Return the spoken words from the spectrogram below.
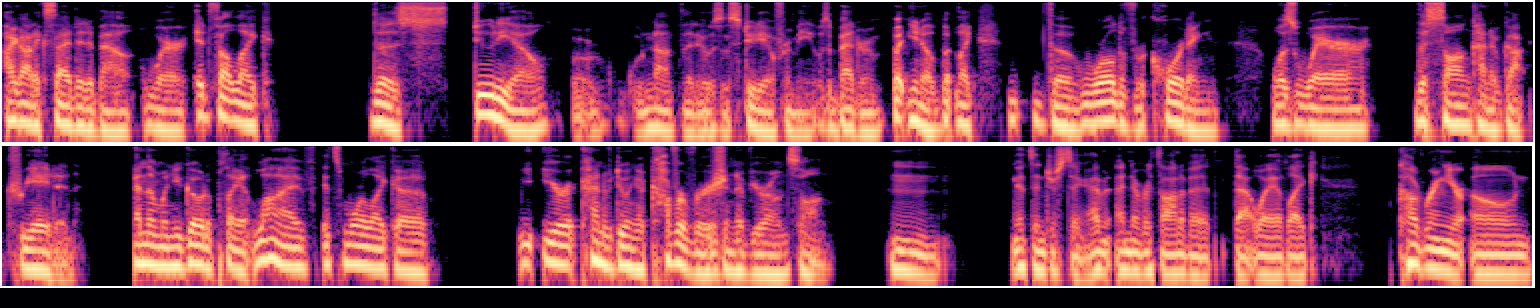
I got excited about. Where it felt like the studio, or not that it was a studio for me, it was a bedroom, but you know, but like the world of recording was where the song kind of got created. And then when you go to play it live, it's more like a you're kind of doing a cover version of your own song. Hmm. It's interesting. I, I never thought of it that way of like covering your own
